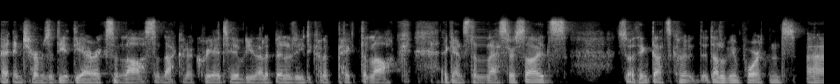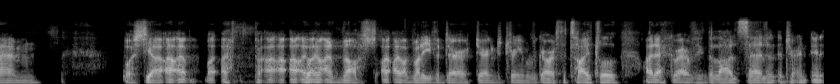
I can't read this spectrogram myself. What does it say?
uh, in terms of the, the Eriksen loss and that kind of creativity, that ability to kind of pick the lock against the lesser sides. So I think that's kind of that'll be important. Um, but yeah, I, I, I, am not. I, am not even dare, daring to dream with regard to the title. I'd echo everything the lad said in, in,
